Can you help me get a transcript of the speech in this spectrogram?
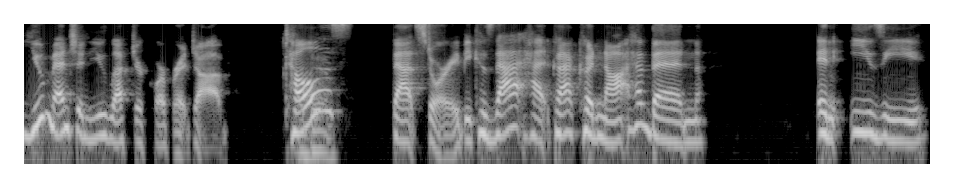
you mentioned you left your corporate job. Tell us that story because that had that could not have been an easy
